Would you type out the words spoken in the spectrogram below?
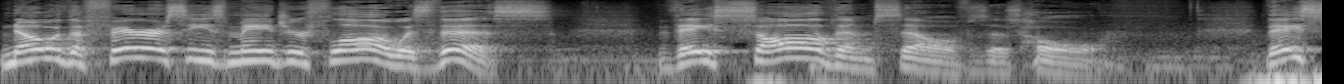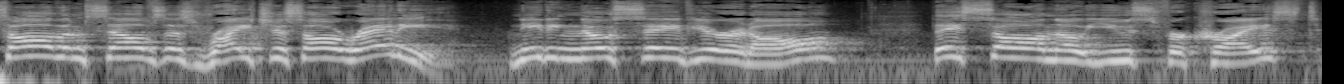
No, the Pharisees' major flaw was this they saw themselves as whole. They saw themselves as righteous already, needing no Savior at all. They saw no use for Christ.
